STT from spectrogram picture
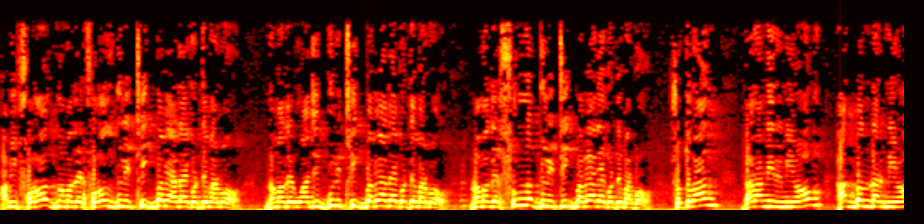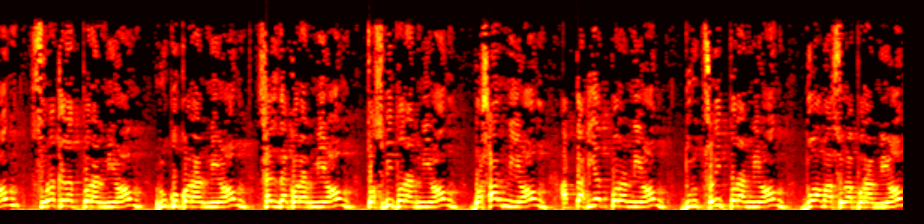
আমি ফরজ নমাজের ফরজগুলি ঠিকভাবে আদায় করতে পারব। নমাজের ওয়াজিবগুলি ঠিকভাবে আদায় করতে পারব। নমাজের সুন্নতগুলি ঠিকভাবে আদায় করতে পারব। সুতরাং দাঁড়ানির নিয়ম হাত বান্দার নিয়ম সুরাকেরাত পড়ার নিয়ম, রুকু করার নিয়ম, সেজদা করার নিয়ম, তসবি পড়ার নিয়ম, বসার নিয়ম আত্মাহিয়াত পড়ার নিয়ম, দুরুদ শরীফ পড়ার নিয়ম দুয়ামা সুরা পড়ার নিয়ম,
